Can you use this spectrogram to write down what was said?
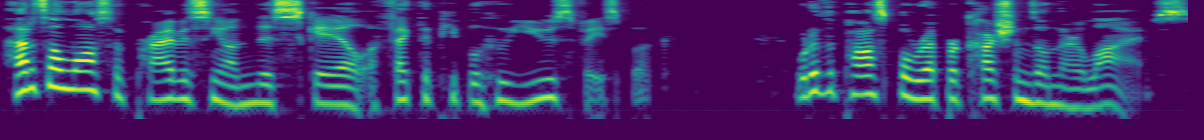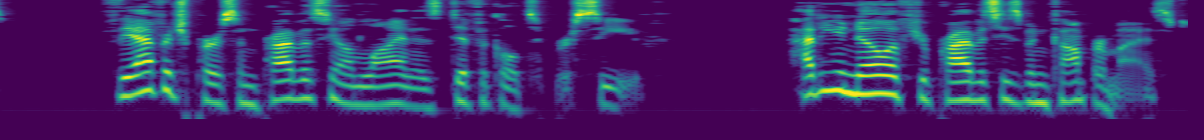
How does a loss of privacy on this scale affect the people who use Facebook? What are the possible repercussions on their lives? For the average person, privacy online is difficult to perceive. How do you know if your privacy has been compromised?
